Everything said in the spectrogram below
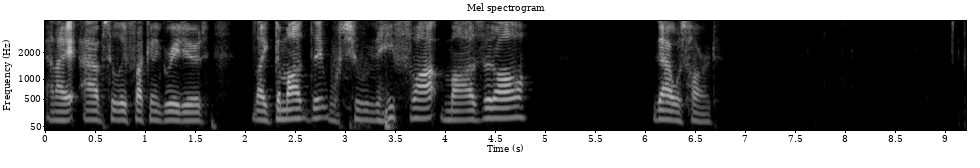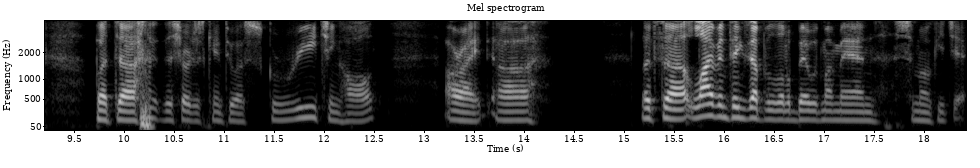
and I absolutely fucking agree, dude. Like the, the he fought Masvidal, that was hard. But uh, the show just came to a screeching halt. All right, uh, let's uh, liven things up a little bit with my man Smokey J.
